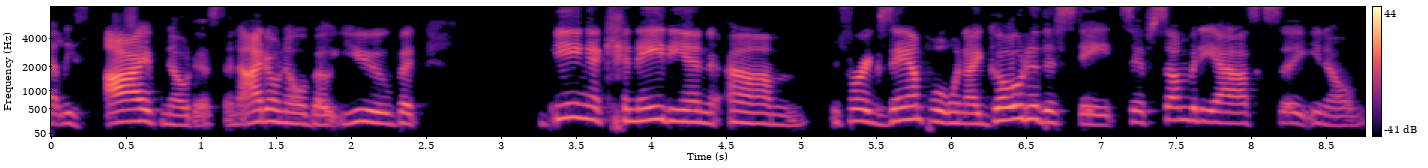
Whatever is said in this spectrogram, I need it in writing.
at least I've noticed, and I don't know about you, but being a Canadian, um, for example, when I go to the States, if somebody asks, uh, you know,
